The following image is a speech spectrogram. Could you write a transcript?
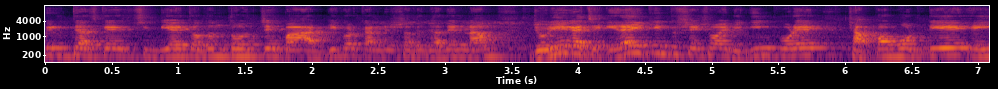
বিরুদ্ধে আজকে সিবিআই তদন্ত হচ্ছে বা আর্টিকর কাণ্ডের সাথে যাদের নাম জড়িয়ে গেছে, এরাই কিন্তু সেই সময় রিগিং করে ছাপ্পা ভোট দিয়ে এই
